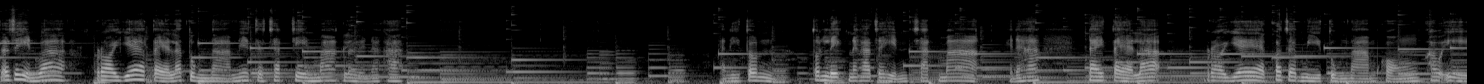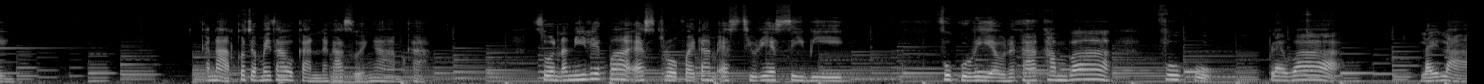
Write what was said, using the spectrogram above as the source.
เราจะเห็นว่ารอยแย่แต่ละตุ่มน้ำเนี่ยจะชัดเจนมากเลยนะคะ อันนี้ต้นต้นเล็กนะคะจะเห็นชัดมากเห็นนะคะในแต่ละ รอยแยกก็จะมีตุ่มน้ำของเขาเอง ขนาดก็จะไม่เท่ากันนะคะ สวยงามค่ะ ส่วนอันนี้เรียกว่า Astrophytum asterias CV f u g u r i a l นะคะคำว่าฟูกุแปลว่า หลา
